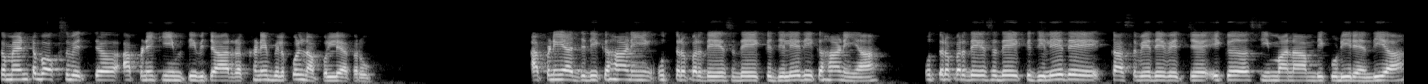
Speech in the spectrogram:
ਕਮੈਂਟ ਬਾਕਸ ਵਿੱਚ ਆਪਣੇ ਕੀਮਤੀ ਵਿਚਾਰ ਰੱਖਣੇ ਬਿਲਕੁਲ ਨਾ ਭੁੱਲਿਆ ਕਰੋ। ਆਪਣੀ ਅੱਜ ਦੀ ਕਹਾਣੀ ਉੱਤਰ ਪ੍ਰਦੇਸ਼ ਦੇ ਇੱਕ ਜ਼ਿਲ੍ਹੇ ਦੀ ਕਹਾਣੀ ਆ। ਉੱਤਰ ਪ੍ਰਦੇਸ਼ ਦੇ ਇੱਕ ਜ਼ਿਲ੍ਹੇ ਦੇ ਕਸਬੇ ਦੇ ਵਿੱਚ ਇੱਕ ਸੀਮਾ ਨਾਮ ਦੀ ਕੁੜੀ ਰਹਿੰਦੀ ਆ।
